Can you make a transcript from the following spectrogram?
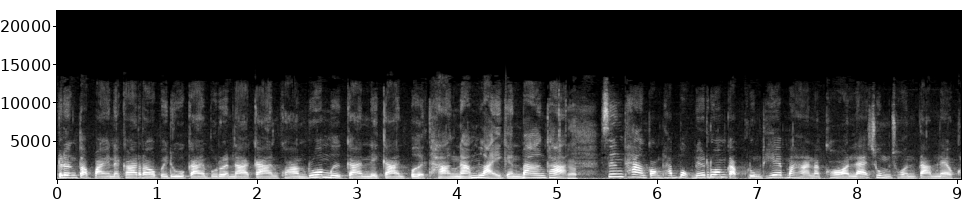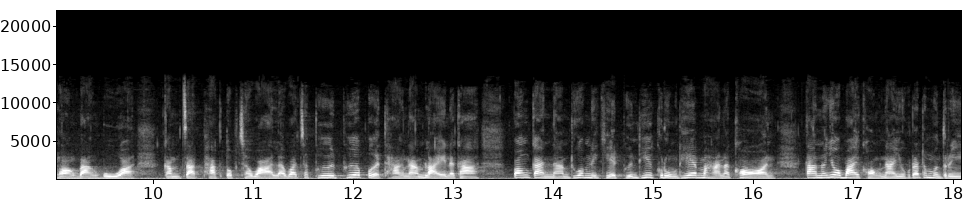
เรื่องต่อไปนะคะเราไปดูการบูรณาการความร่วมมือกันในการเปิดทางน้ำไหลกันบ้างค่ะครับซึ่งทางกองทัพบบกได้ร่วมกับกรุงเทพมหานคร และชุมชนตามแนวคลองบางบัวกำจัดผักตบชวาและวัชพืช เพื่อเปิดทางน้ำไหลนะคะ ป้องกันน้ำท่วมในเขตพื้นที่กรุงเทพมหานคร ตามนโยบายของนายกรัฐมนตรี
